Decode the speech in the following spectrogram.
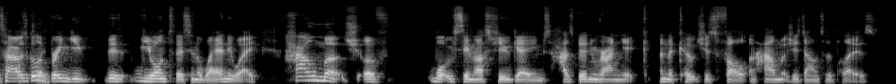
So I was going to bring you you onto this in a way anyway. How much of what we've seen in the last few games has been Rangnick and the coach's fault, and how much is down to the players?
